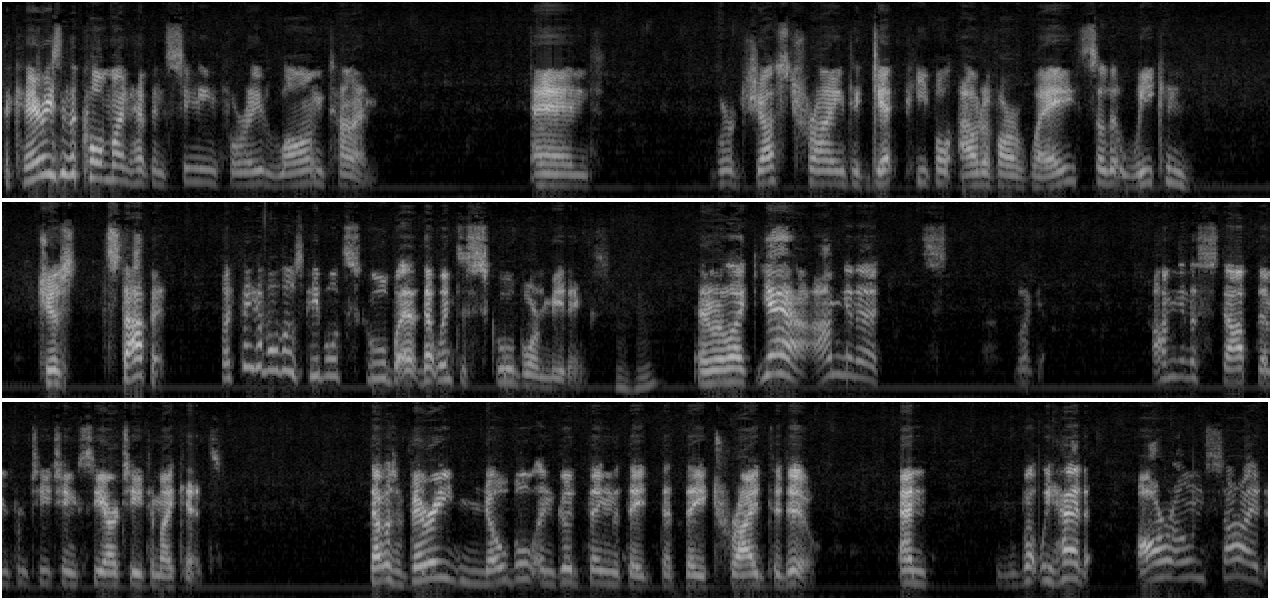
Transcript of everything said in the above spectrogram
The canaries in the coal mine have been singing for a long time. And we're just trying to get people out of our way so that we can just stop it. Like, think of all those people at school that went to school board meetings. Mm-hmm. And we're like, yeah, I'm going to, like, I'm going to stop them from teaching CRT to my kids that was a very noble and good thing that they that they tried to do. And but we had our own side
